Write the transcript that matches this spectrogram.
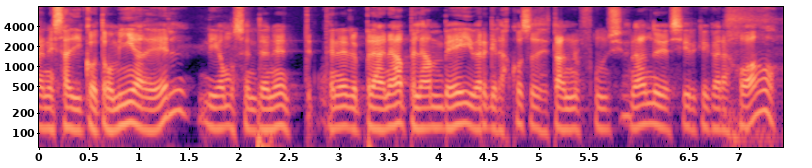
en esa dicotomía de él? Digamos, en tener, tener el plan A, plan B y ver que las cosas están funcionando y decir qué carajo hago.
